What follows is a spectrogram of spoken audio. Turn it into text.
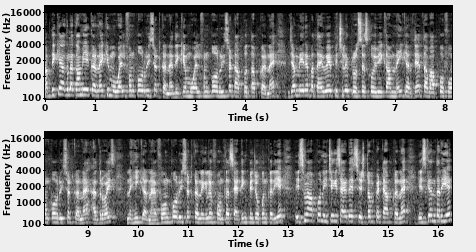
अब देखिए, अगला काम ये करना है कि मोबाइल फ़ोन को रीसेट करना है। देखिए, मोबाइल फ़ोन को रीसेट आपको तब करना है जब मेरे बताए हुए पिछले प्रोसेस कोई भी काम नहीं करते हैं, तब आपको फ़ोन को रीसेट करना है अदरवाइज़ नहीं करना है। फ़ोन को रीसेट करने के लिए फ़ोन का सेटिंग पेज ओपन करिए। इसमें आपको नीचे की साइड है सिस्टम पे टैप करना है। इसके अंदर ये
